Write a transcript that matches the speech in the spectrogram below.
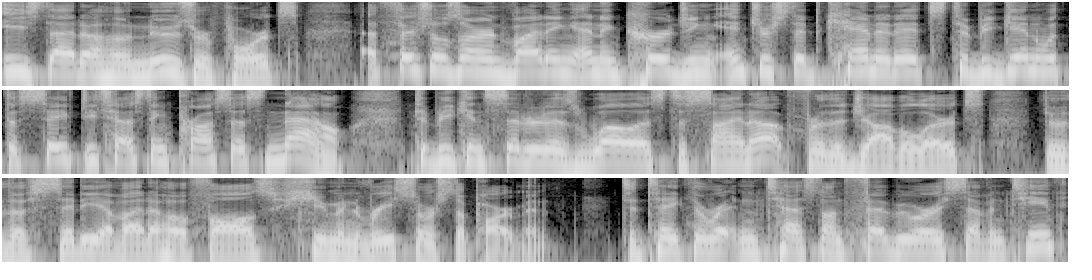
East Idaho News reports officials are inviting and encouraging interested candidates to begin with the safety testing process now to be considered as well as to sign up for the job alerts through the City of Idaho Falls Human Resource Department. To take the written test on February 17th,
